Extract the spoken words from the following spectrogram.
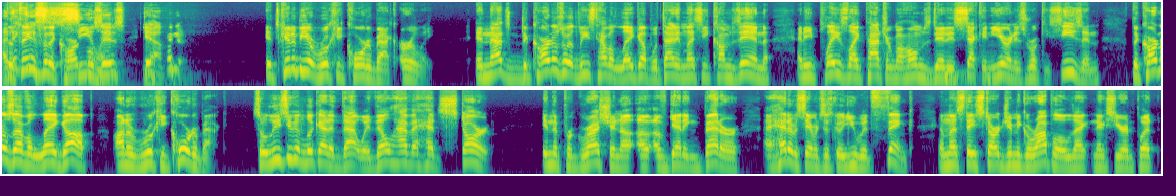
the thing for the Cardinals ceiling- is yeah. it's gonna be a rookie quarterback early. And that's the Cardinals will at least have a leg up with that unless he comes in and he plays like Patrick Mahomes did his second year in his rookie season. The Cardinals have a leg up on a rookie quarterback. So at least you can look at it that way. They'll have a head start in the progression of, of getting better ahead of San Francisco, you would think, unless they start Jimmy Garoppolo ne- next year and put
